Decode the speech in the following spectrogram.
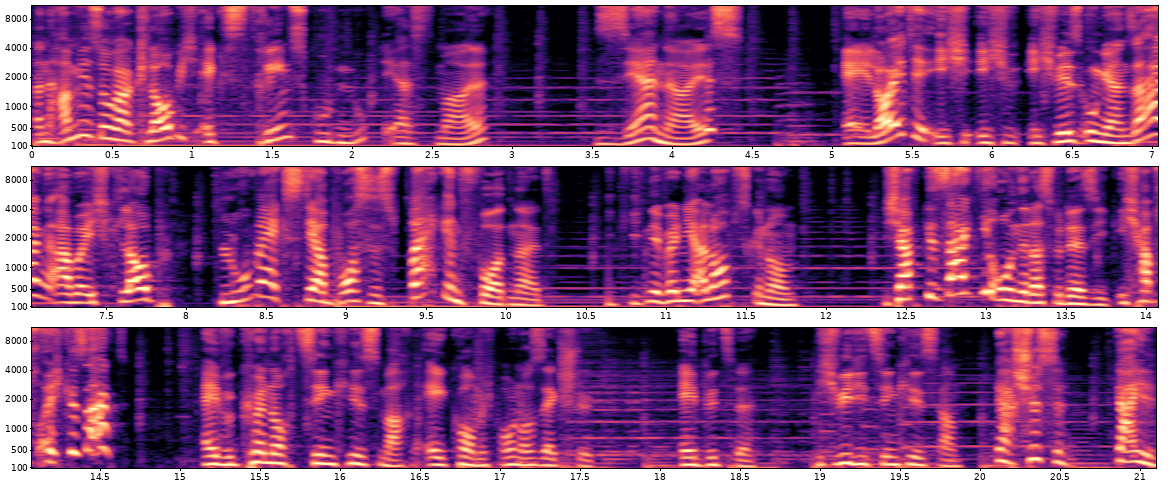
Dann haben wir sogar, glaube ich, extremst guten Loot erstmal. Sehr nice. Ey, Leute, ich, ich, ich will es ungern sagen, aber ich glaube, Lumex, der Boss, ist back in Fortnite. Die Gegner werden ja alle hops genommen. Ich habe gesagt, die Runde, das wird der Sieg. Ich hab's euch gesagt. Ey, wir können noch 10 Kills machen. Ey, komm, ich brauche noch 6 Stück. Ey, bitte. Ich will die 10 Kills haben. Ja, Schüsse. Geil.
